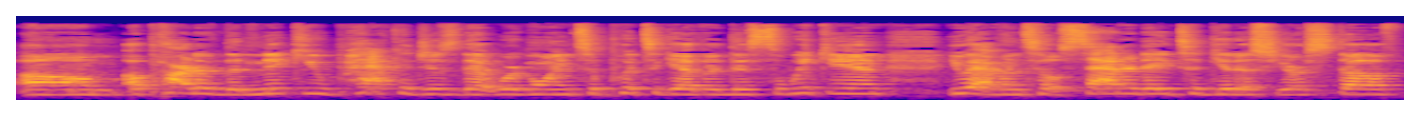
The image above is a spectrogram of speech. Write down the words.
um, a part of the NICU packages that we're going to put together this weekend, you have until Saturday to get us your stuff.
